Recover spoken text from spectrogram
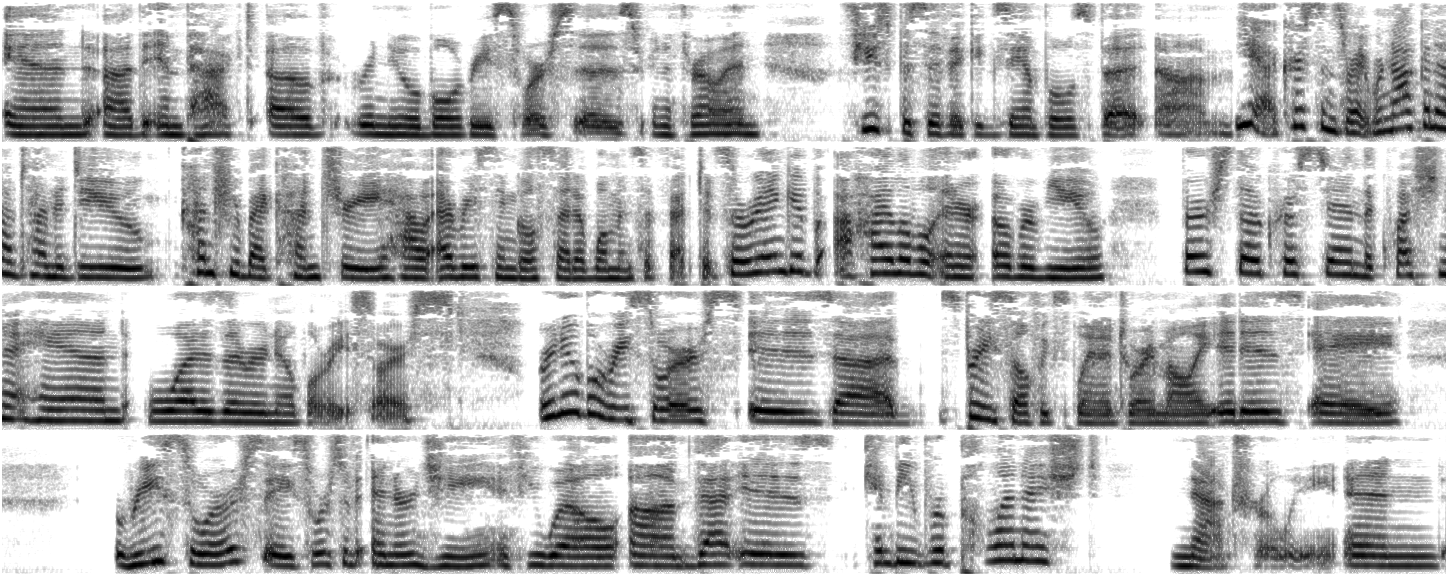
and uh, the impact of renewable resources. We're going to throw in a few specific examples, but um, yeah, Kristen's right. We're not going to have time to do country by country how every single set of women's affected. So we're going to give a high level inter- overview. First, though, Kristen, the question at hand: What is a renewable resource? Renewable resource is uh, it's pretty self-explanatory, Molly. It is a resource, a source of energy, if you will, um, that is can be replenished naturally. And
